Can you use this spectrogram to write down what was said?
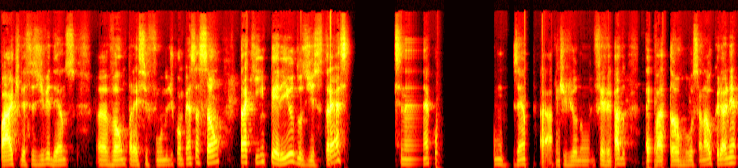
parte desses dividendos uh, vão para esse fundo de compensação, para que em períodos de estresse, né, como exemplo, a gente viu no fevereiro da invasão russa na Ucrânia,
